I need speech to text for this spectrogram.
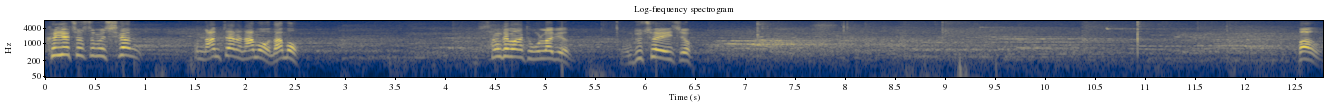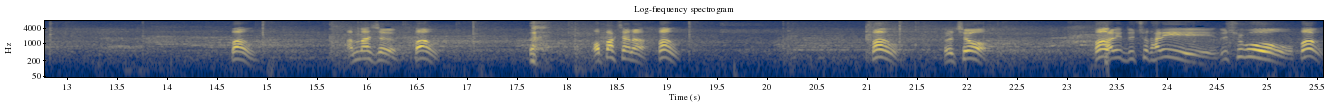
클리어 쳤으면 시간 남잖아, 남어, 남어. 상대방한테 올라면 늦춰야죠. 빵. 빵. 안 맞아요. 빵. 엇박잖아. 빵. 빵. 그렇죠. 빵. 다리 늦춰, 다리 늦추고, 빵.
